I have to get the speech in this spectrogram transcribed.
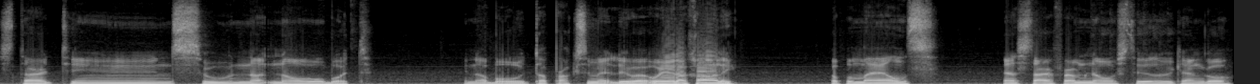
starting soon, not now, but in about approximately what we call it, couple miles can start from now still we can go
